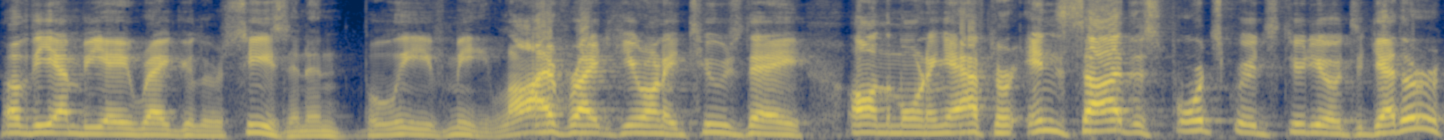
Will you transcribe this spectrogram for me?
of the NBA regular season. And believe me, live right here on a Tuesday on the morning after inside the Sports Grid studio together,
